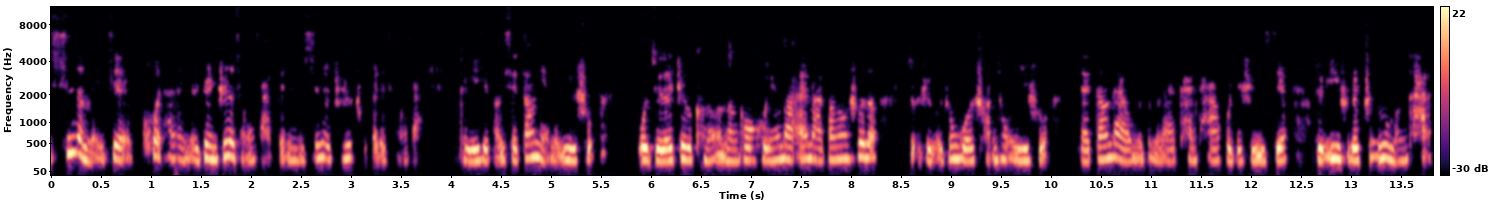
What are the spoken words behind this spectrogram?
新的媒介扩大了你的认知的情况下，给了你新的知识储备的情况下，可以理解到一些当年的艺术。我觉得这个可能能够回应到艾玛刚刚说的，就是这个中国传统艺术在当代我们怎么来看它，或者是一些对艺术的准入门槛。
